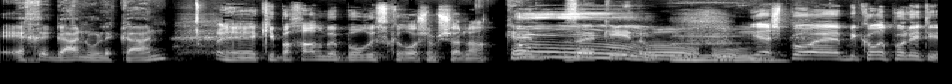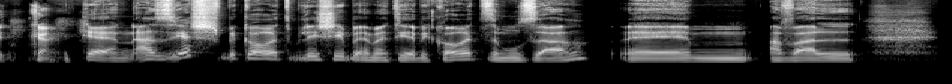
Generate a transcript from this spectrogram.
איך הגענו לכאן אה, כי בחרנו בבוריס כראש ממשלה. כן זה כאילו יש פה אה, ביקורת פוליטית. כן. כן אז יש ביקורת בלי שהיא באמת תהיה ביקורת זה מוזר אמ, אבל אה, אה, אה,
